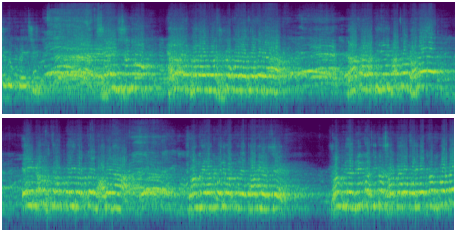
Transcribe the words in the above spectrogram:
সুযোগ পেয়েছি। সেই সুযোগ খেলায় খেলায় নষ্ট করা যাবে না। রাতারাতি নির্বাচন হবে, এই ব্যবস্থার পরিবর্তন হবে না। সংবিধান পরিবর্তনের দাবি আছে সংবিধান নির্বাচিত সরকারও পরিবর্তন করবে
